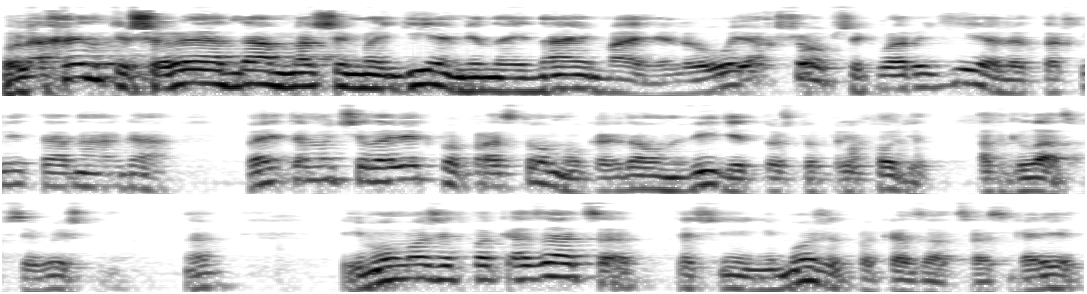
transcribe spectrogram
ולכן כשרואה אדם מה שמגיע מן העיניים האלה, הוא יחשוב שכבר הגיע לתכלית ההנהגה. Поэтому человек по-простому, когда он видит то, что приходит от глаз Всевышнего, да, ему может показаться, точнее не может показаться, а скорее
